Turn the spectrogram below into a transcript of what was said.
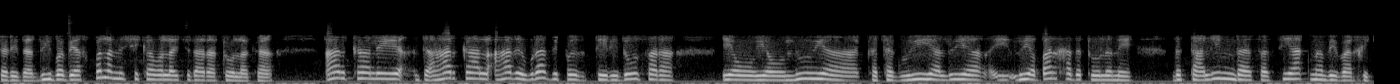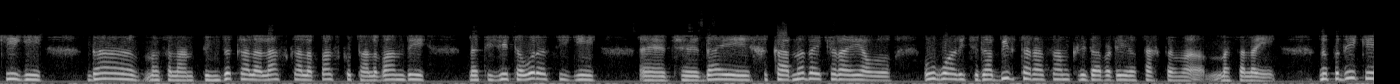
کړې ده، دوی به بیا خپله نشي کولای چې دا راټوله کړه، هر کال یې د هر کال هرې ورځې په تېرېدو سره یو یو لویه کټګوري یا لویه لویه برخه د ټولنې د تعلیم د اساسي حق نه بې برخې کېږي، دا مثلا پنځه کاله لس کاله پس کو طالبان دې نتیجې ته ورسېږي چې دا یې ښه کار نه دی کړی او وغواړي چې دا بیرته را سم کړي دا به ډیره سخته مسله وي نو په دې کې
